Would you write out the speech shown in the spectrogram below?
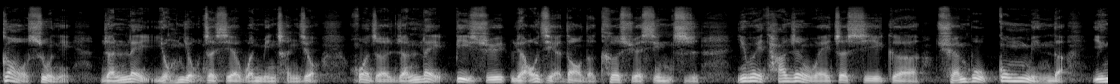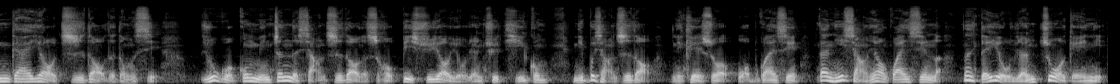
告诉你，人类拥有这些文明成就，或者人类必须了解到的科学新知，因为他认为这是一个全部公民的应该要知道的东西。如果公民真的想知道的时候，必须要有人去提供。你不想知道，你可以说我不关心；但你想要关心了，那得有人做给你，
